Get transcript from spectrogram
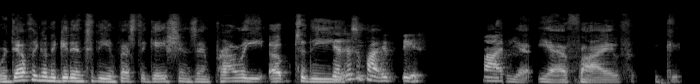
we're definitely going to get into the investigations and probably up to the. Yeah, this will probably be five. yeah, yeah, five. Okay.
